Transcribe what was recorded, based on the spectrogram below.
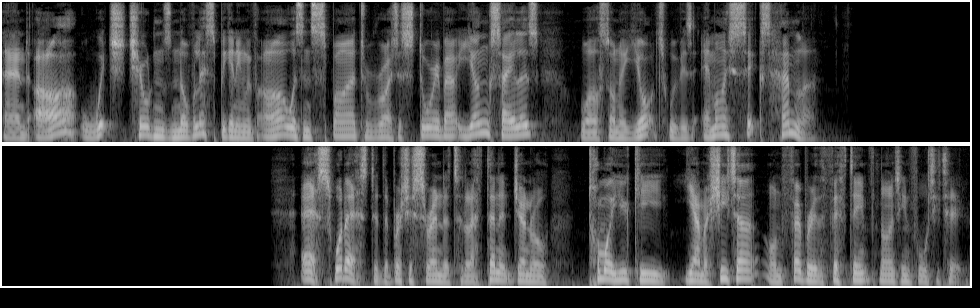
And R. Which children's novelist beginning with R was inspired to write a story about young sailors whilst on a yacht with his MI6 handler. S. What S did the British surrender to Lieutenant General Tomoyuki Yamashita on February the 15th, 1942?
